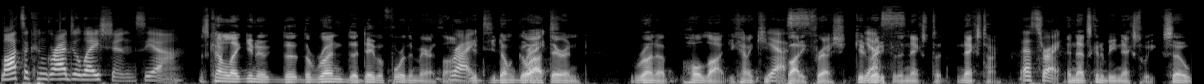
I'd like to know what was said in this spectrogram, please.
Lots of congratulations. Yeah. It's kind of like, you know, the, the run the day before the marathon. Right. You, you don't go Right. out there and run a whole lot. You kind of keep Yes. your body fresh. Get ready for the next, next time. That's right. and that's going to be next week. So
